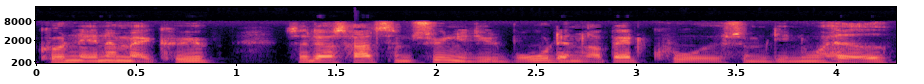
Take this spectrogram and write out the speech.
kunden ender med at købe, så er det også ret sandsynligt, at de vil bruge den rabatkode, som de nu havde.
